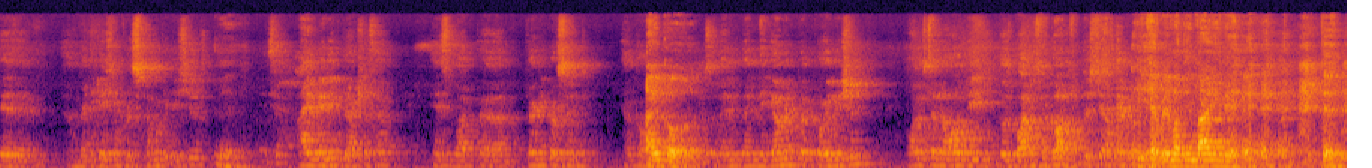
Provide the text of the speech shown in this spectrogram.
There's a, a medication for stomach issues. yeah. It's an Ayurvedic Drakshasava. It's about uh, thirty percent alcohol. Alcohol. So when, when the government put prohibition, all of a sudden all the those bottles were gone from the shelf. Everyone- Everybody buying the, the,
